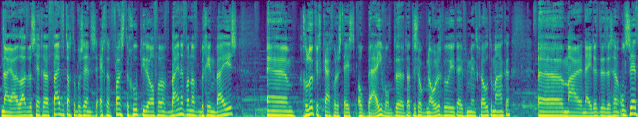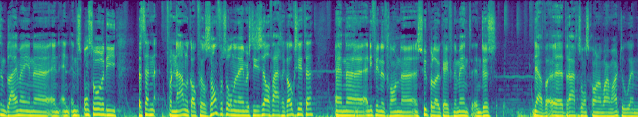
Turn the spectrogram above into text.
nou ja, laten we zeggen, 85% is echt een vaste groep die er al vanaf, bijna vanaf het begin bij is. Ehm, gelukkig krijgen we er steeds ook bij, want eh, dat is ook nodig, wil je het evenement groter maken. Eh, maar nee, daar- zijn we ontzettend blij mee. En, en, en, en de sponsoren die... Dat zijn voornamelijk ook veel Zandvoortse ondernemers... die er zelf eigenlijk ook zitten. En, eh, en die vinden het gewoon eh, een superleuk evenement. En dus ja, we, eh, dragen ze ons gewoon een warm hart toe. En,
